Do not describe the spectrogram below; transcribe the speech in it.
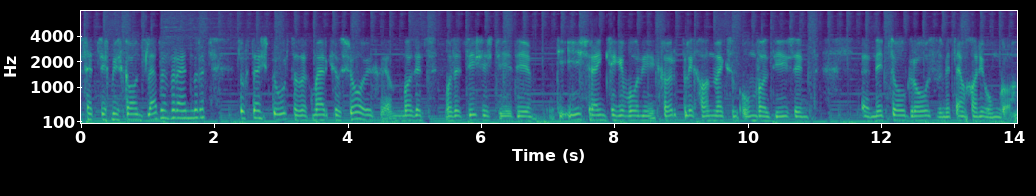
es hat sich mein ganzes Leben verändert durch den Sturz. Also ich merke es schon. Ich, was, jetzt, was jetzt ist, ist die, die, die Einschränkungen, die ich körperlich habe wegen dem Unfall, die sind nicht so groß, also mit dem kann ich umgehen.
